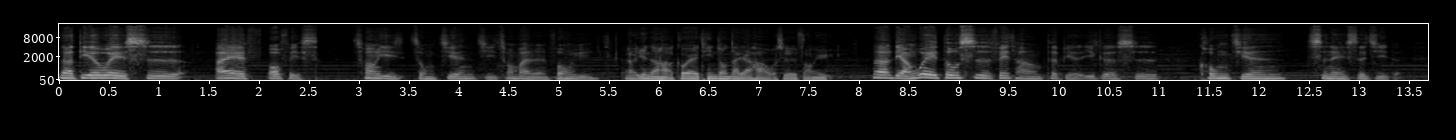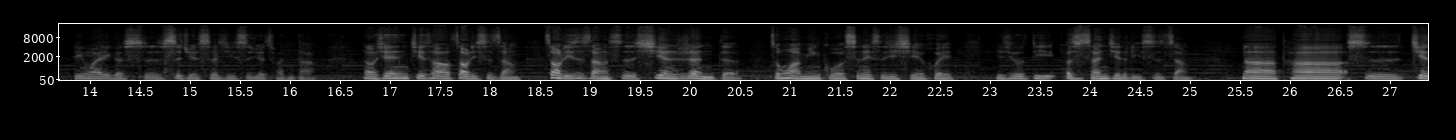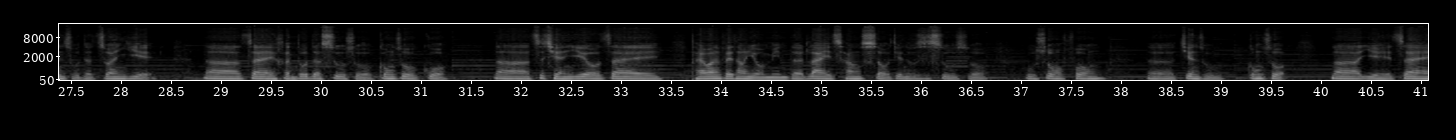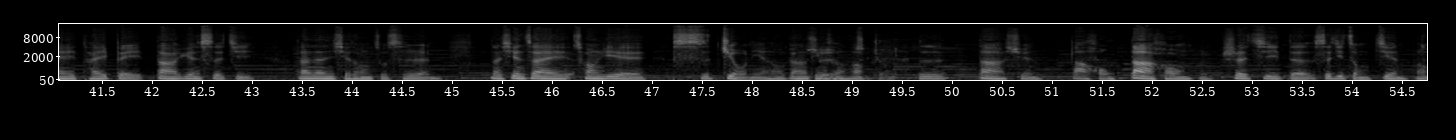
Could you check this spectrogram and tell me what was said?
那第二位是 IF Office 创意总监及创办人冯宇。呃，院长好，各位听众大家好，我是冯宇。那两位都是非常特别的，一个是空间室内设计的，另外一个是视觉设计、视觉传达。那我先介绍赵理事长，赵理事长是现任的中华民国室内设计协会，也就是第二十三届的理事长。那他是建筑的专业。那在很多的事务所工作过，那之前也有在台湾非常有名的赖昌寿建筑师事务所胡硕峰的建筑工作，那也在台北大院设计担任协同主持人。那现在创业十九年，我刚刚听说哈，十九年是大选大红大红设计的设计总监哦。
